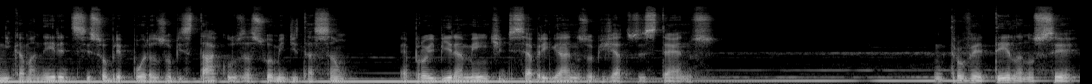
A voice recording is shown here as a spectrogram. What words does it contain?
Única maneira de se sobrepor aos obstáculos à sua meditação é proibir a mente de se abrigar nos objetos externos, introvertê-la no ser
